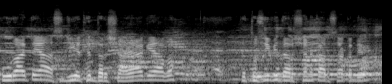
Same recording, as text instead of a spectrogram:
ਪੂਰਾ ਇਤਿਹਾਸ ਜੀ ਇੱਥੇ ਦਰਸਾਇਆ ਗਿਆ ਵਾ ਤੇ ਤੁਸੀਂ ਵੀ ਦਰਸ਼ਨ ਕਰ ਸਕਦੇ ਹੋ।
